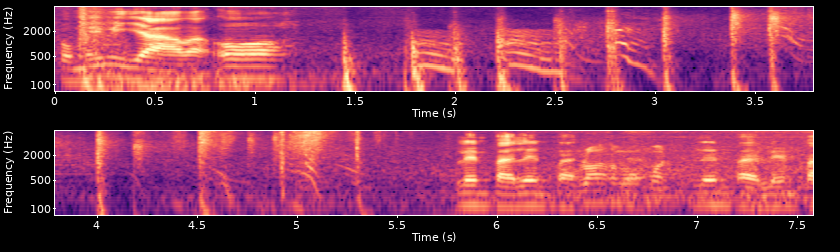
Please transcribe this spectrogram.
ผมไม่มียาว่ะโอ้เล่นไปเล่นไป รอสมองหมดเล่นไปเล่นไป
